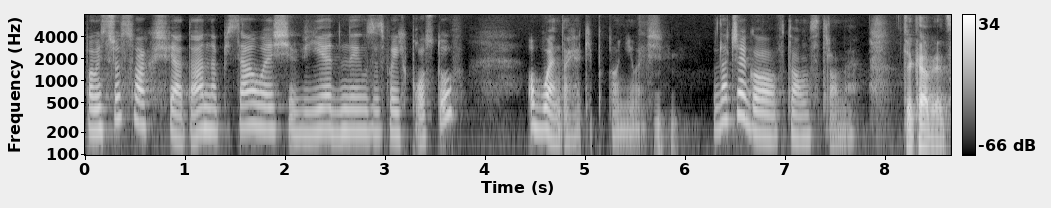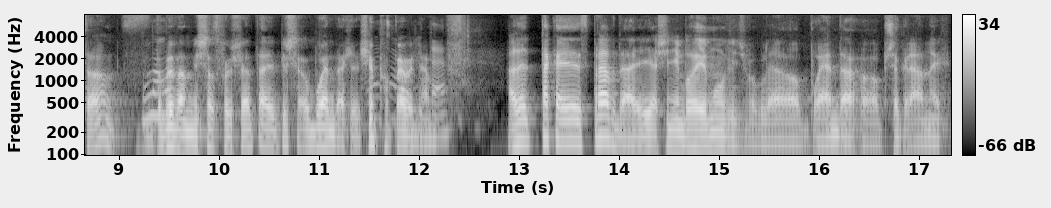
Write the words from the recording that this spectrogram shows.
Po Mistrzostwach Świata napisałeś w jednym ze swoich postów o błędach, jakie popełniłeś. Dlaczego w tą stronę? Ciekawie, co? No. Zdobywam Mistrzostwo Świata i piszę o błędach, jakie popełniam. Niesamowite. Ale taka jest prawda ja się nie boję mówić w ogóle o błędach, o przegranych,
